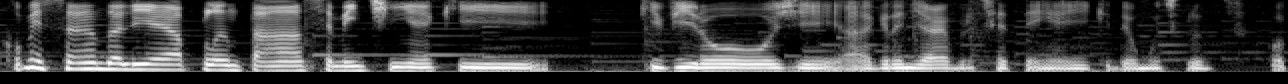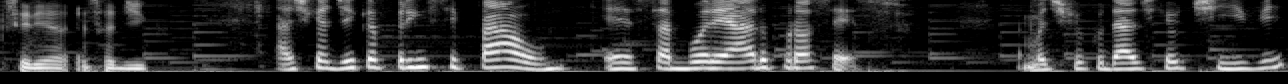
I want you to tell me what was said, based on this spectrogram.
começando ali a plantar a sementinha que, que virou hoje a grande árvore que você tem aí, que deu muitos frutos? Qual que seria essa dica? Acho que a dica principal é saborear o processo. É uma dificuldade que eu tive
